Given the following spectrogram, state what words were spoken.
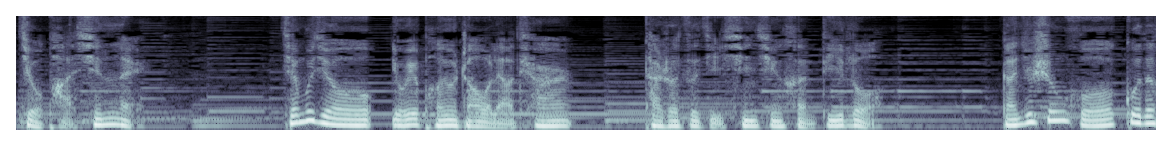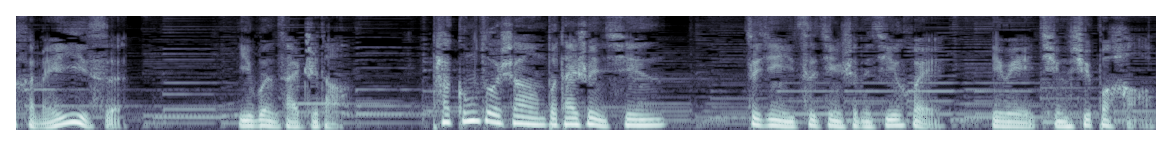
就怕心累。前不久，有位朋友找我聊天他说自己心情很低落，感觉生活过得很没意思。一问才知道，他工作上不太顺心，最近一次晋升的机会，因为情绪不好、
